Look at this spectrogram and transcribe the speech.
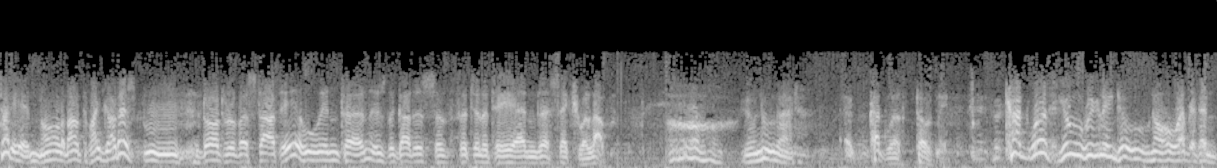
studying all about the White Goddess. Hmm, daughter of Astarte, who in turn is the goddess of fertility and uh, sexual love. Oh, you knew that. Uh, Cudworth told me. Cudworth, you really do know everything.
